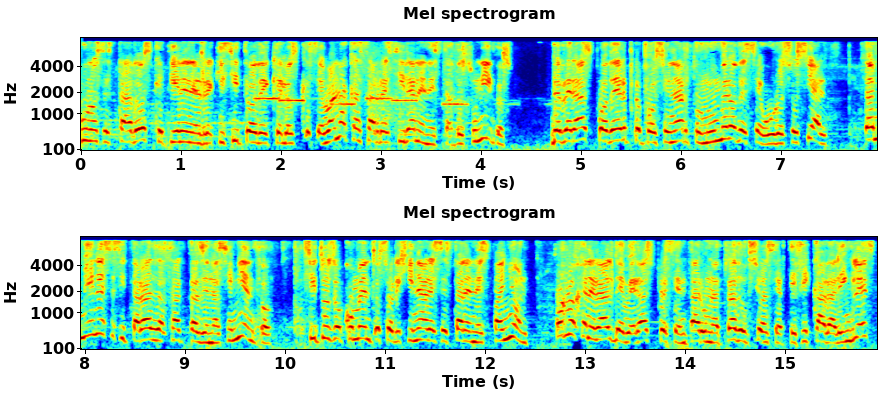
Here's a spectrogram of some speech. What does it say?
Algunos estados que tienen el requisito de que los que se van a casar residan en Estados Unidos. Deberás poder proporcionar tu número de seguro social. También necesitarás las actas de nacimiento. Si tus documentos originales están en español, por lo general deberás presentar una traducción certificada al inglés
